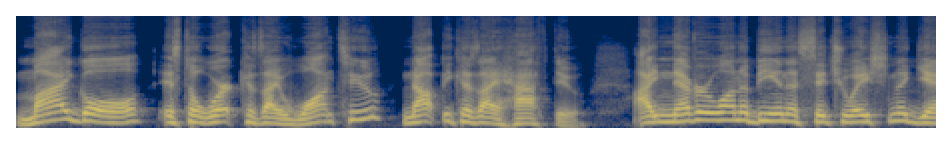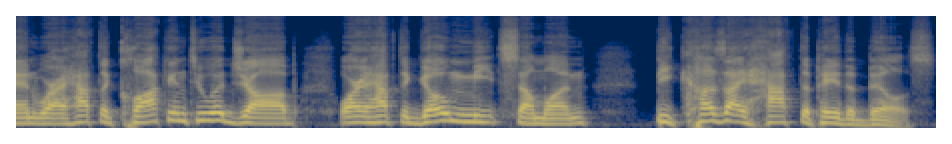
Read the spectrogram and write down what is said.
My goal is to work because I want to, not because I have to. I never want to be in a situation again where I have to clock into a job or I have to go meet someone because I have to pay the bills.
